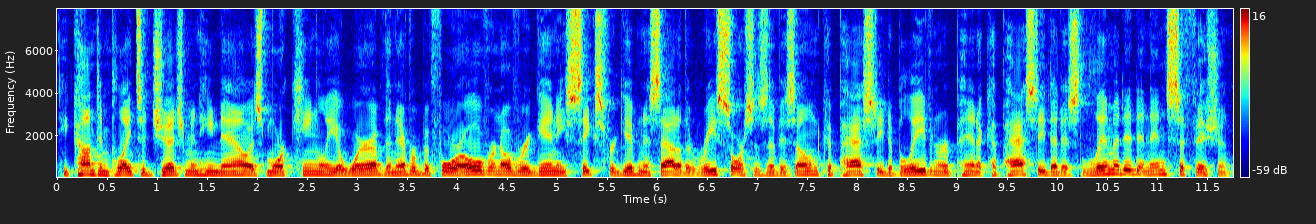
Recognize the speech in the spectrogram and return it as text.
he contemplates a judgment he now is more keenly aware of than ever before. Over and over again, he seeks forgiveness out of the resources of his own capacity to believe and repent, a capacity that is limited and insufficient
